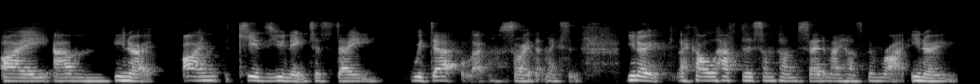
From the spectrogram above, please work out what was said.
I, um, you know, I'm kids, you need to stay with dad. Like, sorry, that makes it, you know, like I'll have to sometimes say to my husband, right, you know,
